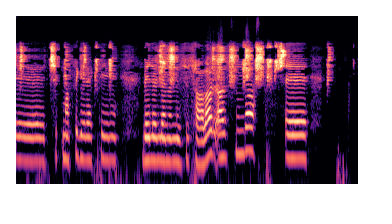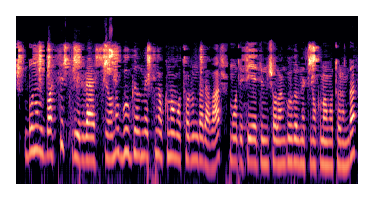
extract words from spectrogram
e, çıkması gerektiğini belirlememizi sağlar. Aslında e, bunun basit bir versiyonu Google Metin Okuma Motoru'nda da var. Modifiye edilmiş olan Google Metin Okuma Motoru'nda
